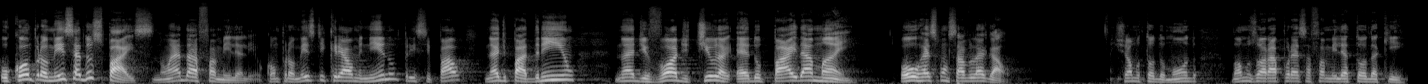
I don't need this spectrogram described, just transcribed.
o compromisso é dos pais, não é da família ali. O compromisso de criar o menino principal não é de padrinho, não é de vó, de tio, é do pai e da mãe, ou o responsável legal. Chamo todo mundo, vamos orar por essa família toda aqui.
